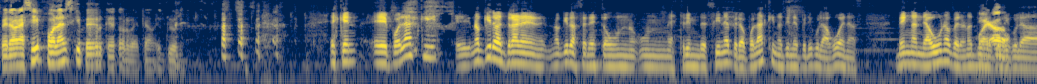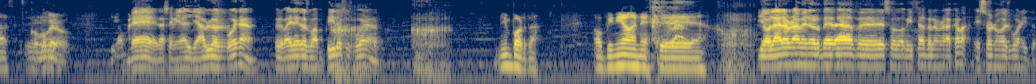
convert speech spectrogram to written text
Pero aún así, Polanski peor que Torbe, claro, incluso. Es que eh, Polanski, eh, no quiero entrar en, no quiero hacer esto un, un stream de cine, pero Polanski no tiene películas buenas. Vengan de a uno, pero no tiene Bueno. películas. eh, ¿Cómo que no? Y hombre, la semilla del diablo es buena. Pero el baile de los vampiros es buena. No importa. Opinión, este. Violar a una menor de edad eh, sodomizándola en una cama, eso no es bonito.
